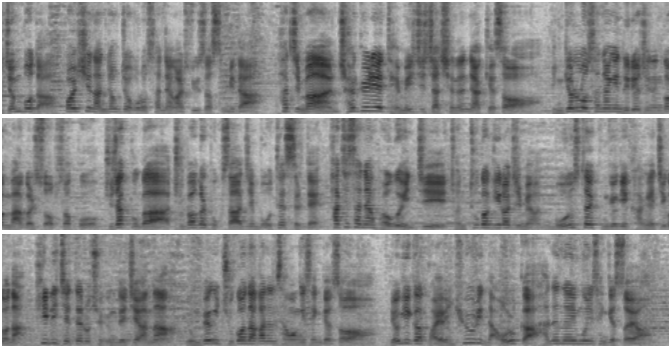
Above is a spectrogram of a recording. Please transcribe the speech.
이전보다 훨씬 안정적으로 사냥할 수 있었습니다. 하지만 철괴리의 데미지 자체는 약해서 빈결로 사냥이 느려지는 건 막을 수 없었고 주작부가 주박을 복사하지 못했을 때 파티 사냥 버그인지 전투가 길어지면 몬스터의 공격이 강해지거나 힐이 제대로 적용되지 않아 용병이 죽어나가는 상황이 생겨서 여기가 과연 효율이 나올까 하는 의문이 생겼어요.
